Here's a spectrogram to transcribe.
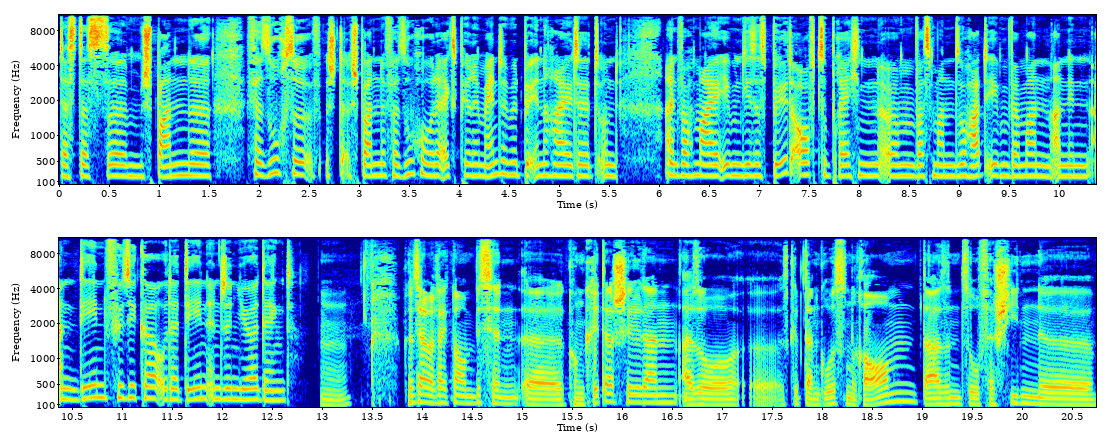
dass das ähm, spannende Versuche, spannende Versuche oder Experimente mit beinhaltet und einfach mal eben dieses Bild aufzubrechen, ähm, was man so hat, eben wenn man an den, an den Physiker oder den Ingenieur denkt. Mhm. Könntest du aber vielleicht noch ein bisschen äh, konkreter schildern? Also äh, es gibt einen großen Raum, da sind so verschiedene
